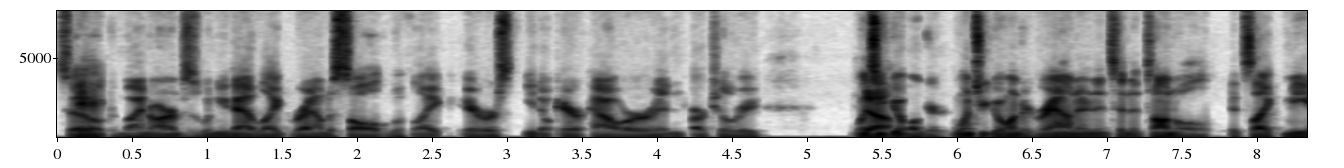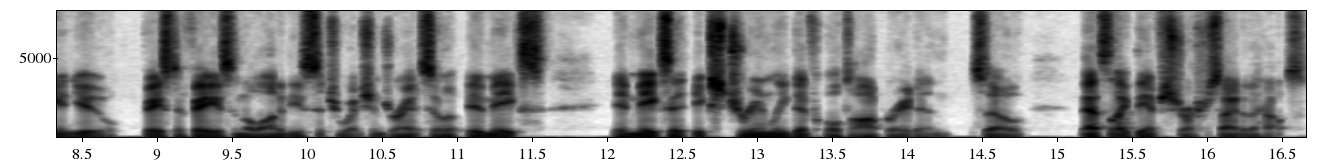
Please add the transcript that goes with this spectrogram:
So yeah. combined arms is when you have like ground assault with like air, you know, air power and artillery. Once yeah. you go under, once you go underground and into a tunnel, it's like me and you face to face in a lot of these situations, right? So it makes it makes it extremely difficult to operate in. So that's like the infrastructure side of the house.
